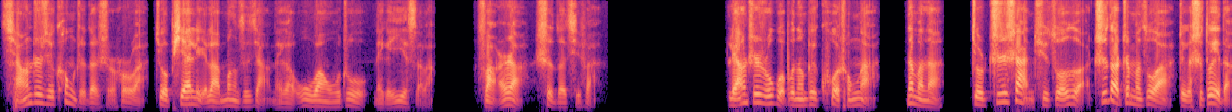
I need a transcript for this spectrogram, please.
强制去控制的时候啊，就偏离了孟子讲那个勿忘勿助那个意思了，反而啊适得其反。良知如果不能被扩充啊，那么呢，就知善去作恶，知道这么做啊，这个是对的，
